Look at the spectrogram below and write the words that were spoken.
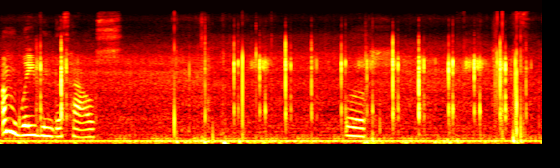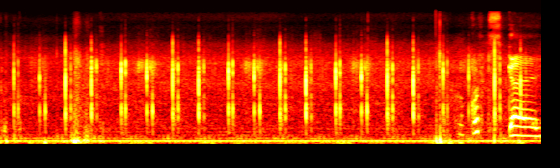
I'm leaving this house. Ugh. Let's go.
